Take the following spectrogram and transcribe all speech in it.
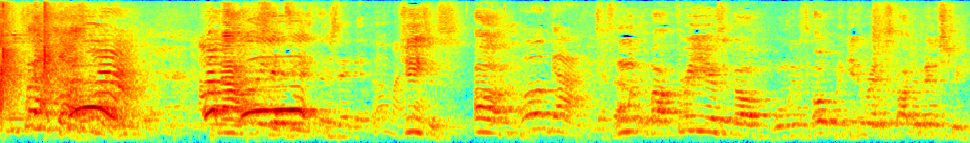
Let me tell you a testimony. Now, Jesus, uh, Oh God. when we- about three years ago, when we was open, getting ready to start the ministry,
